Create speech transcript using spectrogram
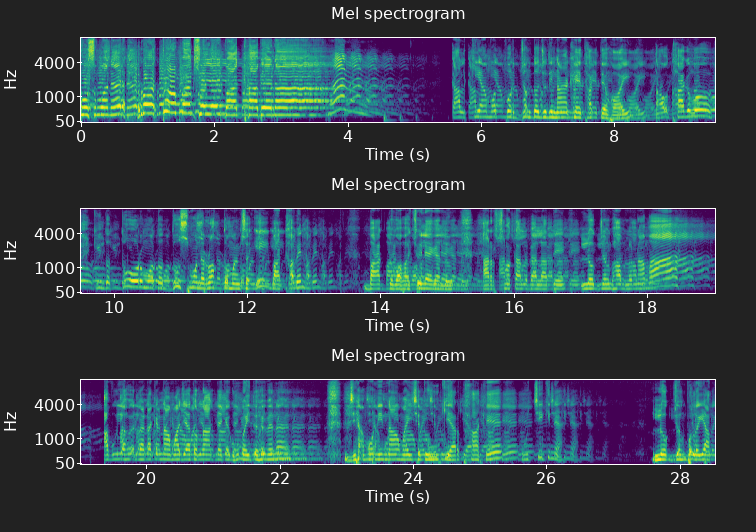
দুশ্মনের রক্ত মাংস এই বাঘ খাবে না। কাল কিয়ামত পর্যন্ত যদি না খেয়ে থাকতে হয়, তাও থাকব, কিন্তু তোর মতো দুশ্মনের রক্ত মাংস এই বাঘ খাবেন বাঘ তো বাবা চলে গেল, আর সকাল বেলাতে লোকজন ভাবলো, না মা আবুল আহের বেটাকে নামাজে এত নাক ডেকে ঘুমাইতে হবে না। যেমনই নামাইছে তো উ কি আর থাকে উচ্ছি কিনা লোকজন বলল এত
